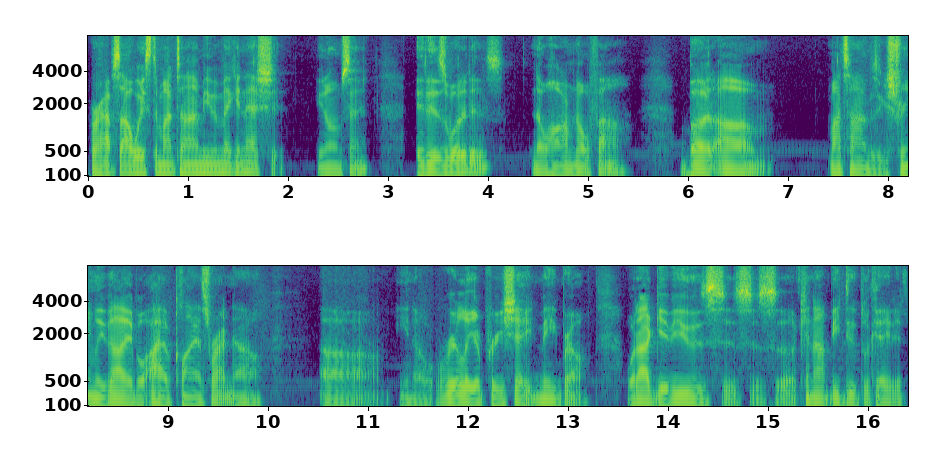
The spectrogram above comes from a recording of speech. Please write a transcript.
perhaps I wasted my time even making that shit. You know what I'm saying? It is what it is. No harm, no foul. But um, my time is extremely valuable. I have clients right now, uh, you know, really appreciate me, bro. What I give you is is, is uh, cannot be duplicated.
